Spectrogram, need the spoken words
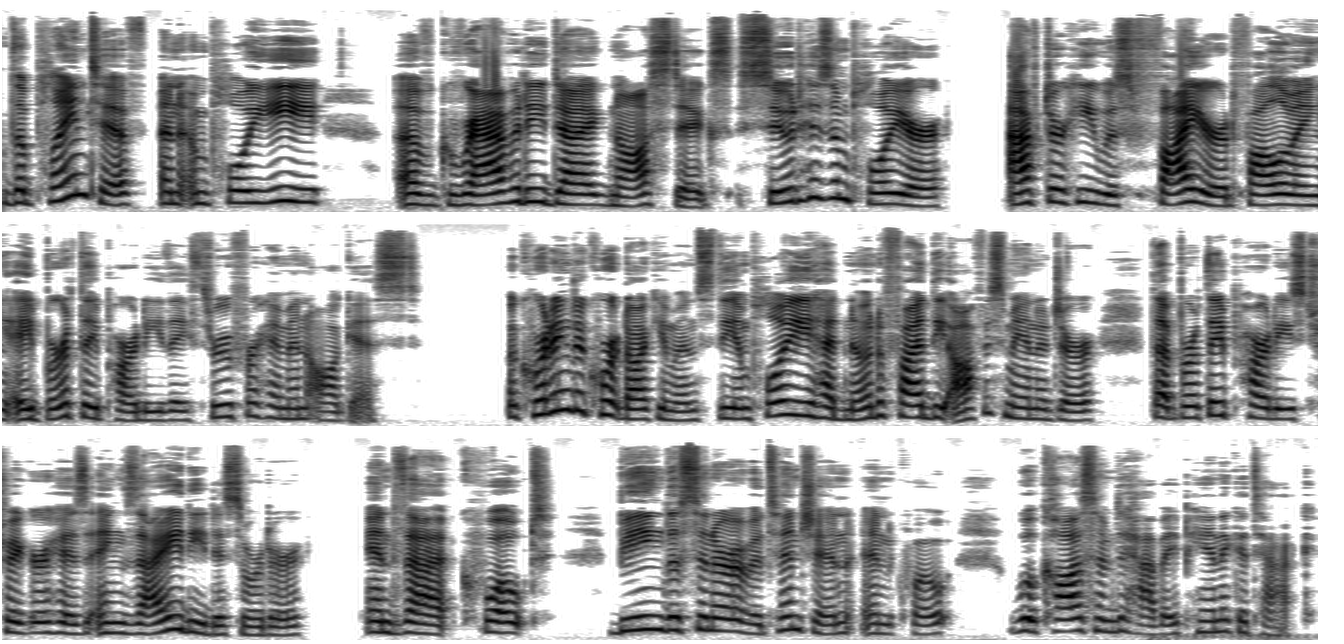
The plaintiff, an employee of Gravity Diagnostics, sued his employer after he was fired following a birthday party they threw for him in August. According to court documents, the employee had notified the office manager that birthday parties trigger his anxiety disorder and that, quote, being the center of attention, end quote, will cause him to have a panic attack.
